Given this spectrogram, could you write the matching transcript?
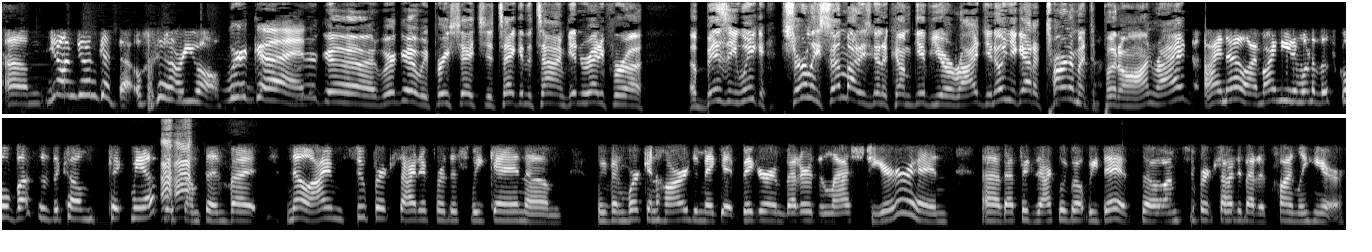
um, you know, I'm doing good though. How are you all? We're good. We're good. We're good. We appreciate you taking the time, getting ready for a a busy week. Surely somebody's going to come give you a ride. You know, you got a tournament to put on, right? I know. I might need one of the school buses to come pick me up or something. But no, I'm super excited for this weekend. Um, we've been working hard to make it bigger and better than last year, and uh, that's exactly what we did. So I'm super excited that it's finally here.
